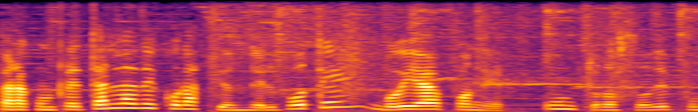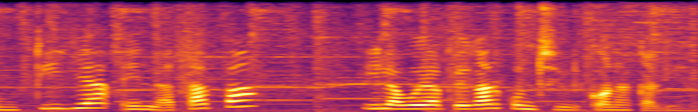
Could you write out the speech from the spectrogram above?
Para completar la decoración del bote voy a poner un trozo de puntilla en la tapa y la voy a pegar con silicona caliente.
